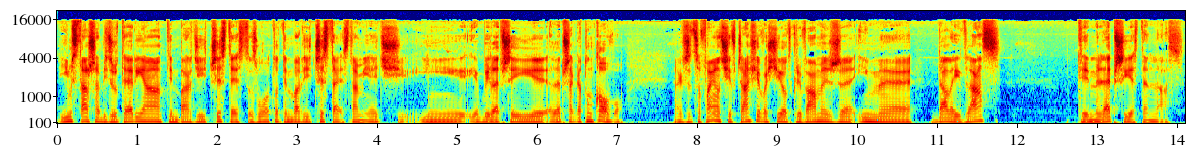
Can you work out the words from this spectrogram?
Im starsza biżuteria, tym bardziej czyste jest to złoto, tym bardziej czysta jest ta miedź i jakby lepszej, lepsza gatunkowo. Także cofając się w czasie, właściwie odkrywamy, że im dalej w las, tym lepszy jest ten las.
